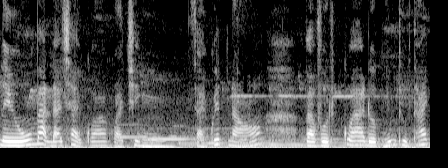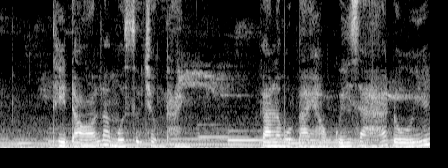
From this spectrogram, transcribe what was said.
Nếu bạn đã trải qua quá trình giải quyết nó và vượt qua được những thử thách, thì đó là một sự trưởng thành và là một bài học quý giá đối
